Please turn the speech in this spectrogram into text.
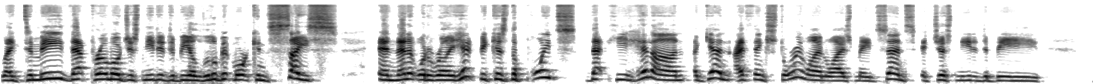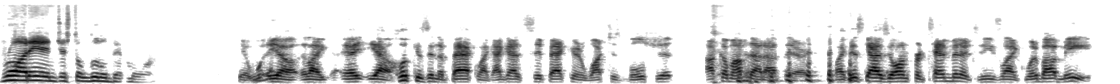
like to me that promo just needed to be a little bit more concise and then it would have really hit because the points that he hit on again i think storyline wise made sense it just needed to be brought in just a little bit more Yeah, yeah, like uh, yeah, Hook is in the back. Like I got to sit back here and watch this bullshit. How come I'm not out there? like this guy's on for ten minutes, and he's like, "What about me?"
